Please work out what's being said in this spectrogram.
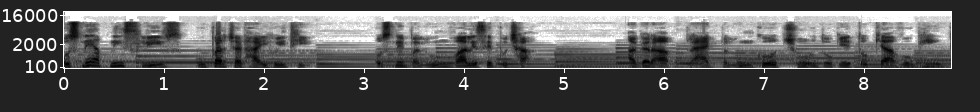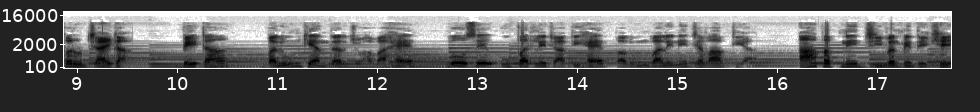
उसने अपनी स्लीव्स ऊपर चढ़ाई हुई थी। उसने बलून वाले से पूछा, अगर आप ब्लैक बलून को छोड़ दोगे तो क्या वो भी ऊपर उठ जाएगा? बेटा, बलून के अंदर जो हवा है, वो उसे ऊपर ले जाती है, बलून वाले ने जवाब दिया। आप अपने जीवन में देखे,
